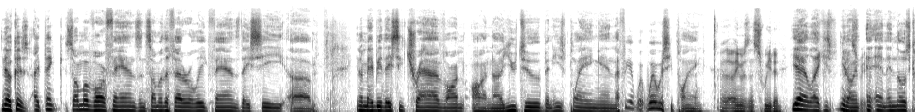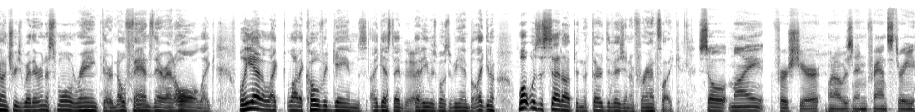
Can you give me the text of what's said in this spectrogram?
you know, because I think some of our fans and some of the Federal League fans they see, um, know, maybe they see Trav on on uh, YouTube and he's playing in I forget where, where was he playing. I think it was in Sweden. Yeah, like he's you know, Yeah, and, Sweden. and in those countries where they're in a small rink, there are no fans there at all. Like, well, he had a, like a lot of COVID games, I guess that Yeah. that he was supposed to be in. But like, you know, what was the setup in the third division of France like? So my first year when I was in France three,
